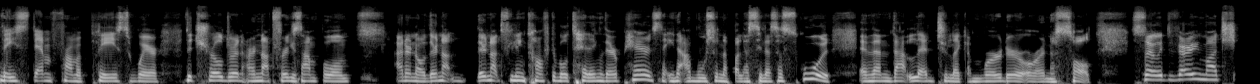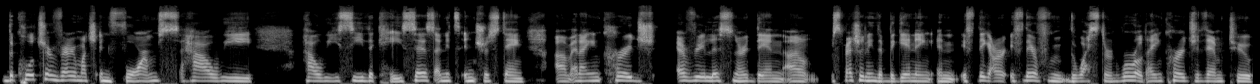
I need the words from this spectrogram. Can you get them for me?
they stem from a place where the children are not for example i don't know they're not they're not feeling comfortable telling their parents na inaabuso na pala sila sa school. And then that led to like a murder or an assault. So it's very much the culture very much informs how we how we see the cases and it's interesting. Um, and i encourage every listener then um, especially in the beginning and if they are if they're from the western world i encourage them to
